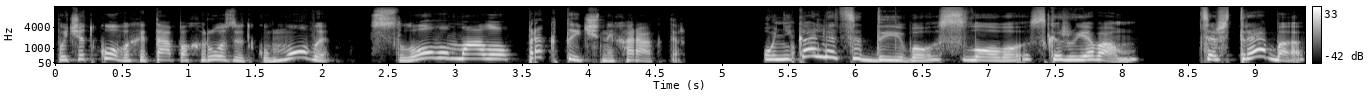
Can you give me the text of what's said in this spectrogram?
початкових етапах розвитку мови слово мало практичний характер. Унікальне це диво, слово, скажу я вам. Це ж треба.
